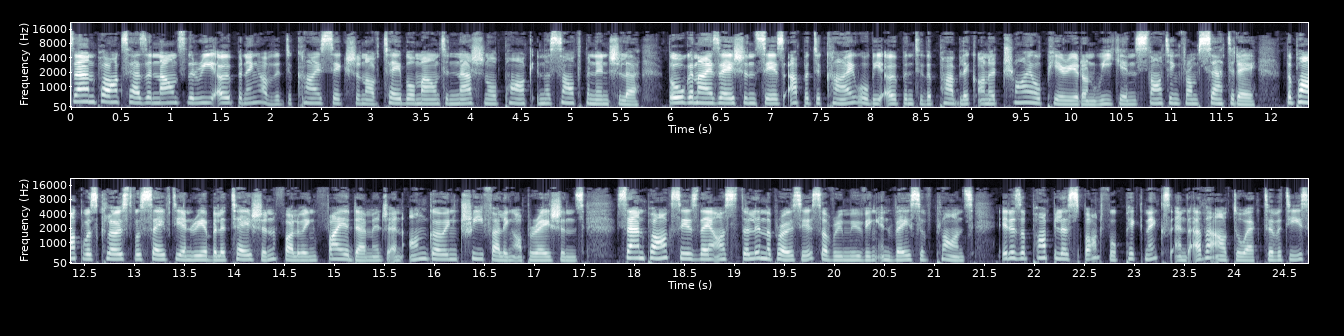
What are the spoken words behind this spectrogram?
SANParks has announced the reopening of the Tokai section of Table Mountain National Park in the South Peninsula. The organization says Upper Tokai will be open to the public on a trial period on weekends starting from Saturday. The park was closed for safety and rehabilitation following fire damage and ongoing tree felling operations. SANParks says they are still in the process of removing invasive plants. It is a popular spot for picnics and other outdoor activities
